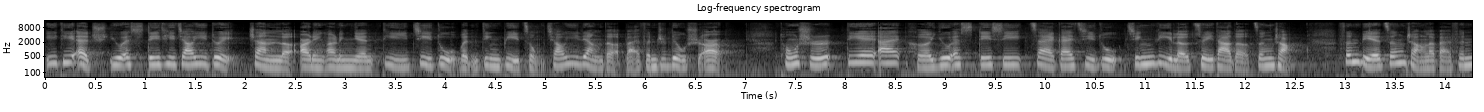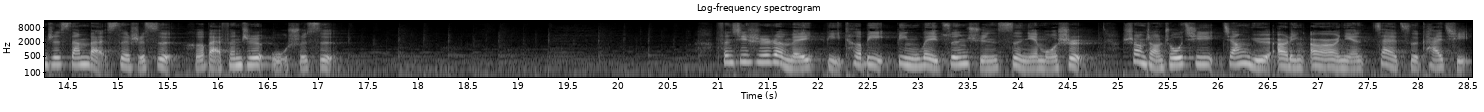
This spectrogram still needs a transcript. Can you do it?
，ETH USDT 交易对占了2020年第一季度稳定币总交易量的百分之六十二。同时，DAI 和 USDC 在该季度经历了最大的增长，分别增长了百分之三百四十四和百分之五十四。分析师认为，比特币并未遵循四年模式，上涨周期将于二零二二年再次开启。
